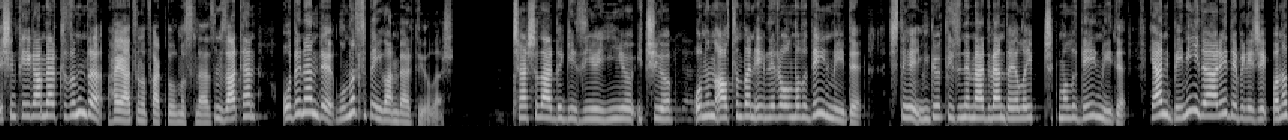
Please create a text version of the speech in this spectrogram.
E şimdi peygamber kızının da hayatının farklı olması lazım. Zaten o dönemde bu nasıl peygamber diyorlar. Çarşılarda geziyor, yiyor, içiyor. Onun altından evleri olmalı değil miydi? İşte gökyüzüne merdiven dayalayıp çıkmalı değil miydi? Yani beni idare edebilecek, bana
